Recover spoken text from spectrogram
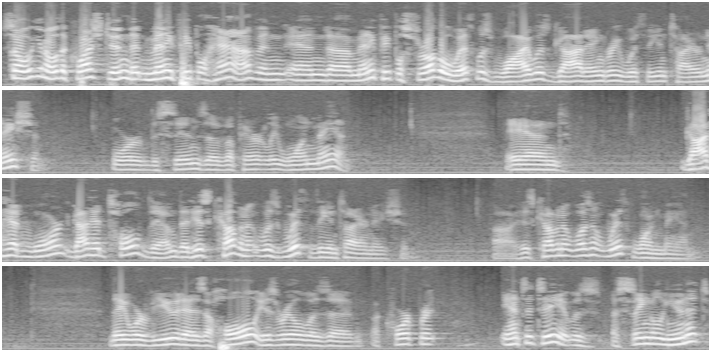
So, you know, the question that many people have and, and uh, many people struggle with was why was God angry with the entire nation? For the sins of apparently one man. And God had warned, God had told them that His covenant was with the entire nation. Uh, his covenant wasn't with one man. They were viewed as a whole. Israel was a, a corporate entity. It was a single unit.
